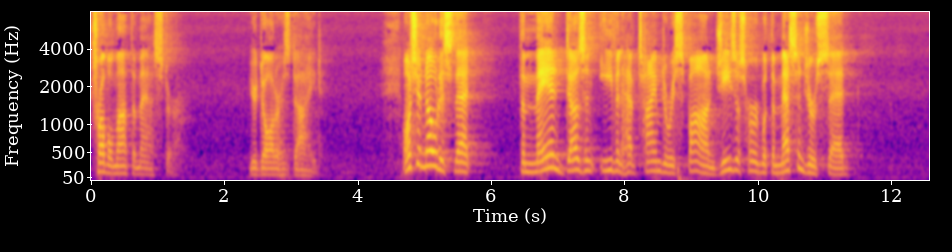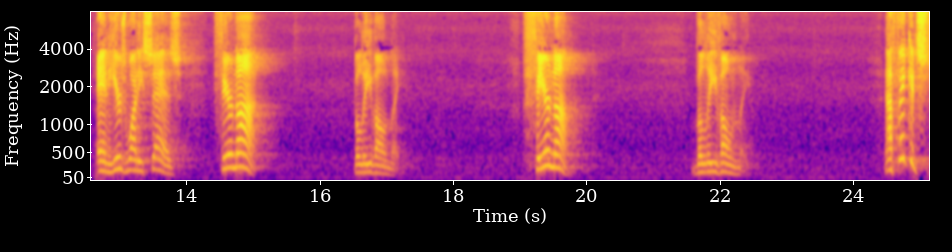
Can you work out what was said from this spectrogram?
Trouble not the master. Your daughter has died. I want you to notice that the man doesn't even have time to respond. Jesus heard what the messenger said, and here's what he says Fear not, believe only. Fear not, believe only. I think it's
